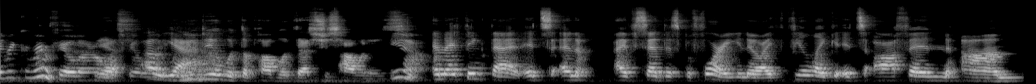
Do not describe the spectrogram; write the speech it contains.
every career field. I almost Yes. feel Oh, yeah. You deal with the public, that's just how it is. yeah. And I think that it's, and I've said this before, you know, I feel like it's often um,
